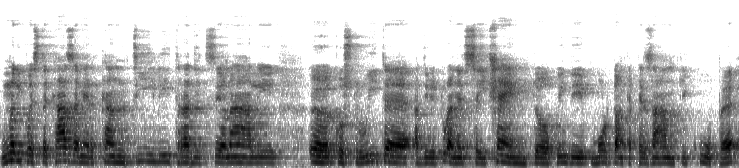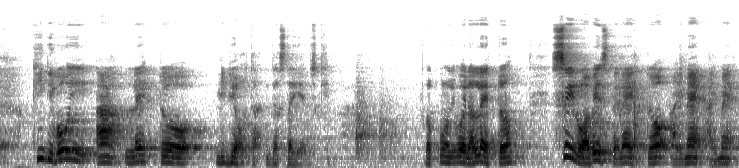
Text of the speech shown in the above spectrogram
una di queste case mercantili tradizionali, eh, costruite addirittura nel 600, quindi molto anche pesanti, cupe. Chi di voi ha letto L'idiota di Dostoevsky? Qualcuno di voi l'ha letto? Se lo aveste letto, ahimè, ahimè,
